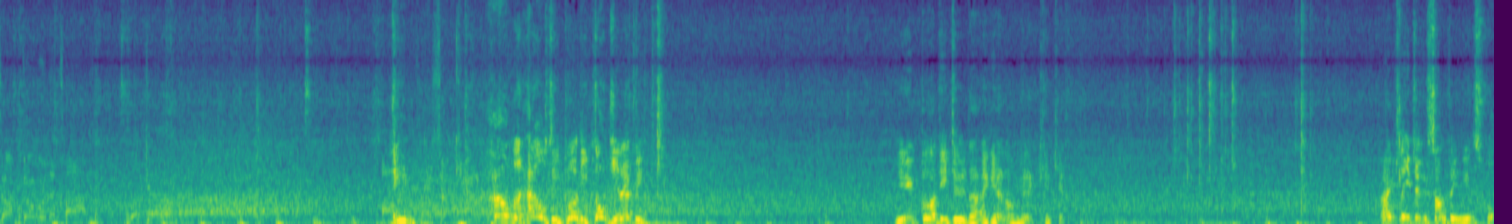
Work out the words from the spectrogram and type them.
Dumped over the top. How the hell's he bloody dodging every... You bloody do that again, I'm gonna kick you. Actually do something useful.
